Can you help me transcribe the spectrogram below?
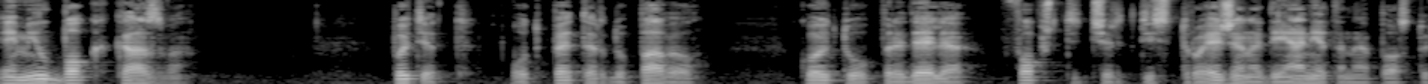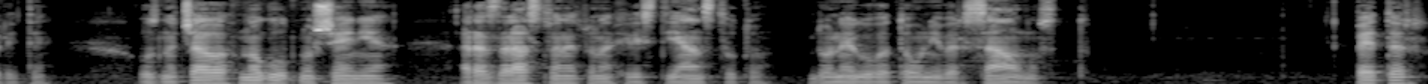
Емил Бог казва Пътят от Петър до Павел, който определя в общи черти строежа на деянията на апостолите, означава в много отношения разрастването на християнството до неговата универсалност. Петър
